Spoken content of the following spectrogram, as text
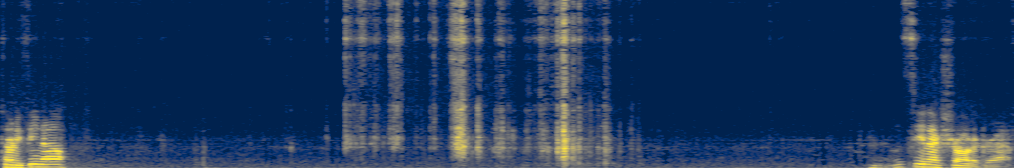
Tony Finau. Let's see an extra autograph.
